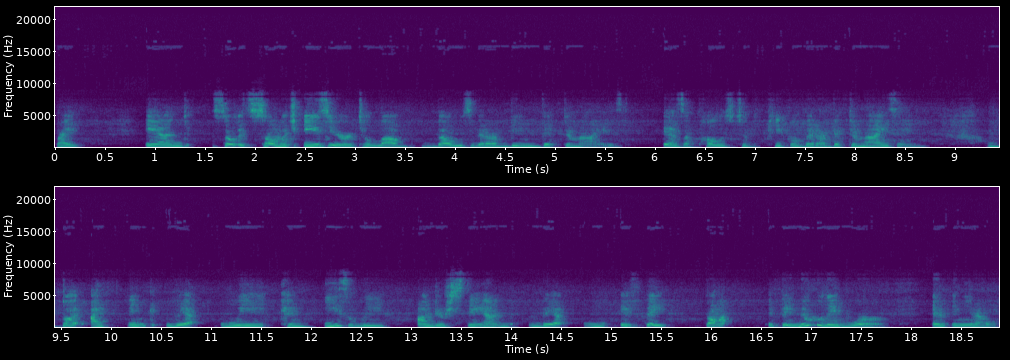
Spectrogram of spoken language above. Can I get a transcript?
right? And so it's so much easier to love those that are being victimized as opposed to the people that are victimizing. But I think that we can easily understand that if they thought if they knew who they were, and, and you know,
